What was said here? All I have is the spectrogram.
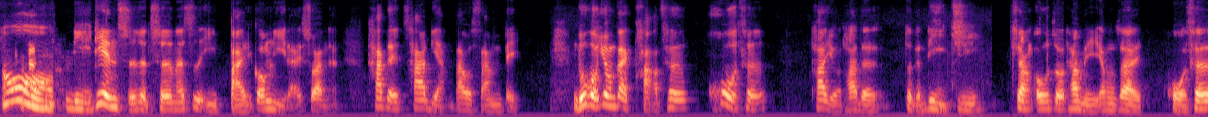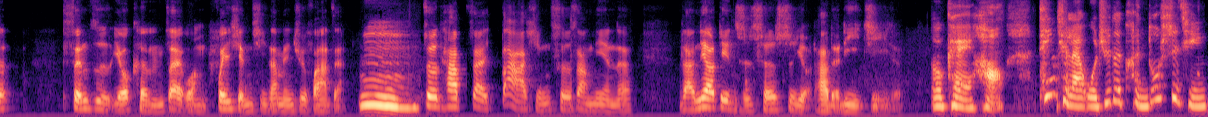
哦，锂电池的车呢是以百公里来算的，它可以差两到三倍。如果用在卡车、货车，它有它的这个利基，像欧洲，他们也用在火车，甚至有可能在往飞行器上面去发展。嗯，就是它在大型车上面呢，燃料电池车是有它的利基的。OK，好，听起来我觉得很多事情，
